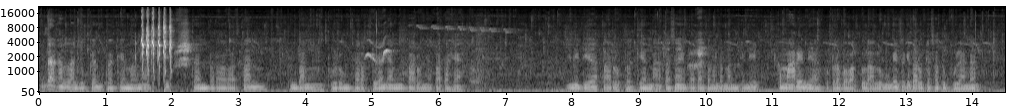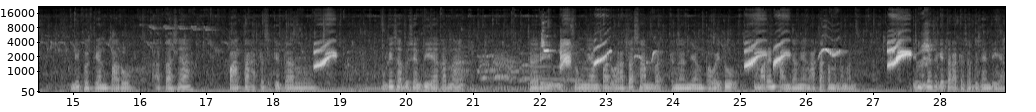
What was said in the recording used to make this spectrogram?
Kita akan lanjutkan bagaimana tips dan perawatan tentang burung jalak suren yang paruhnya patah ya. Ini dia paruh bagian atasnya yang patah teman-teman. Ini kemarin ya beberapa waktu lalu mungkin sekitar udah satu bulanan. Ini bagian paruh atasnya patah ada sekitar mungkin satu senti ya karena dari ujung yang paruh atas sampai dengan yang bawah itu kemarin panjang yang atas teman-teman. Jadi mungkin sekitar ada satu senti ya.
